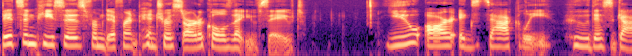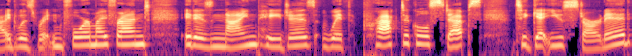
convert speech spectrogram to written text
bits and pieces from different Pinterest articles that you've saved. You are exactly who this guide was written for, my friend. It is nine pages with practical steps to get you started.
